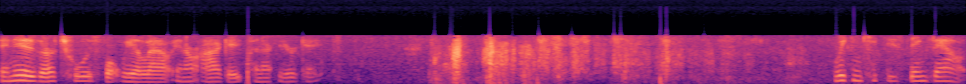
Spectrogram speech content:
And it is our choice what we allow in our eye gates and our ear gates. We can keep these things out.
